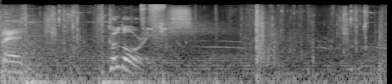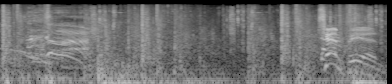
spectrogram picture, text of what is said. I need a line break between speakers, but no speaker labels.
Revenge. Glorious. Champion.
